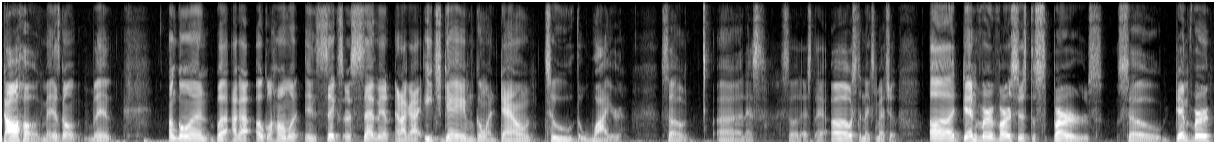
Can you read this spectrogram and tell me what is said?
dog, man, it's gonna man. I'm going, but I got Oklahoma in six or seven, and I got each game going down to the wire. So uh, that's so that's that. Uh, what's the next matchup? Uh, Denver versus the Spurs. So Denver.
